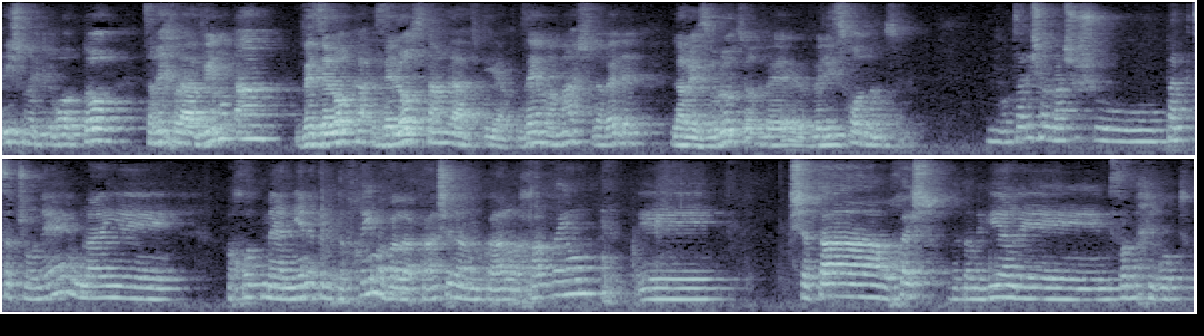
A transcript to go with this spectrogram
איש מכירות טוב, צריך להבין אותם, וזה לא, לא סתם להבטיח, זה ממש לרדת לרזולוציות ולשחות בנושא. אני רוצה לשאול משהו שהוא פן קצת שונה, אולי אה, פחות מעניין את המתווכים, אבל הקהל שלנו הוא קהל רחב היום. אה, כשאתה רוכש ואתה מגיע למשרד מכירות,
